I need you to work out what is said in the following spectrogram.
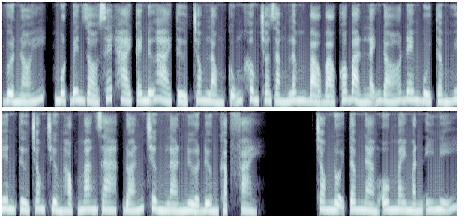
Vừa nói, một bên dò xét hai cái nữ hài từ trong lòng cũng không cho rằng Lâm Bảo Bảo có bản lãnh đó đem bùi tầm huyên từ trong trường học mang ra, đoán chừng là nửa đường gặp phải. Trong nội tâm nàng ôm may mắn ý nghĩ,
